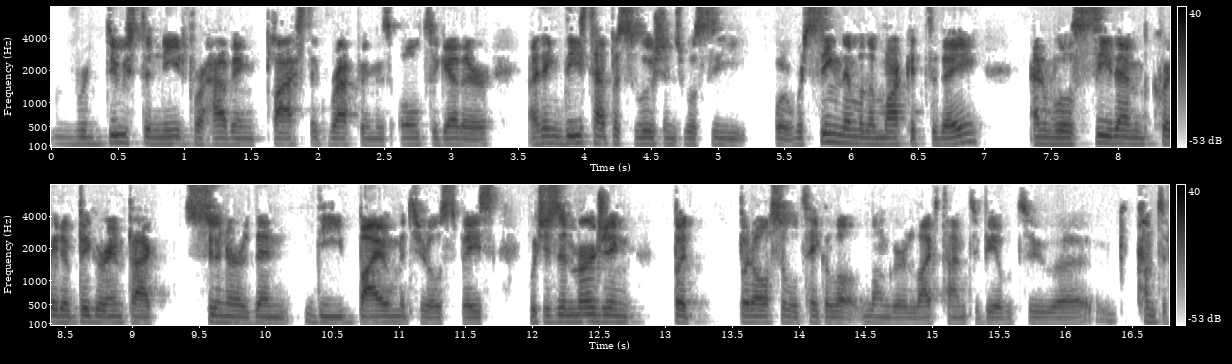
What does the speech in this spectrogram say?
reduce the need for having plastic wrappings altogether. I think these type of solutions we'll see, we're seeing them on the market today, and we'll see them create a bigger impact sooner than the biomaterial space, which is emerging, but but also will take a lot longer lifetime to be able to uh, come to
